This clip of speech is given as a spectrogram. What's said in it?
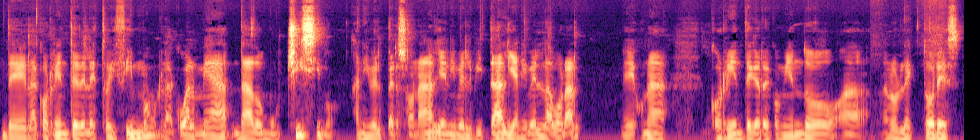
de la corriente del estoicismo, la cual me ha dado muchísimo a nivel personal y a nivel vital y a nivel laboral. Es una corriente que recomiendo a, los lectores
